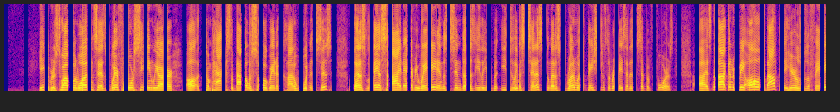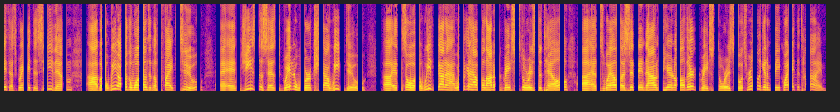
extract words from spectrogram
Hebrews 12 and 1 says, Wherefore, seeing we are all compassed about with so great a cloud of witnesses, let us lay aside every weight and the sin does easily, beset us, and let us run with patience the race that is set before us. Uh, it's not going to be all about the heroes of faith. That's great to see them, uh, but we are the ones in the fight too. And Jesus says, Greater work shall we do. Uh, and so uh, we've got we're going to have a lot of great stories to tell, uh, as well as sitting down and hearing all their great stories. So it's really going to be quite the time,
